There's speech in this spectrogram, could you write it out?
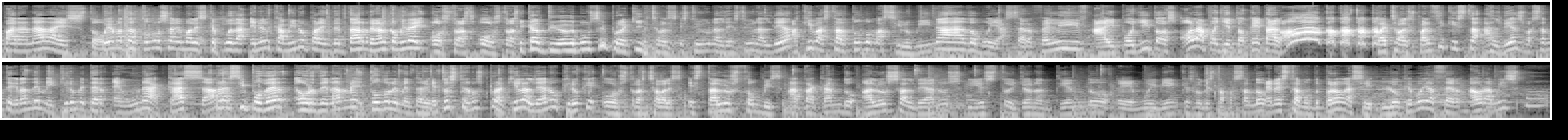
para nada esto Voy a matar todos los animales que pueda en el camino Para intentar tener comida y... ¡Ostras, ostras! ¡Qué cantidad de mobs hay por aquí! chavales, estoy en una aldea, estoy en una aldea Aquí va a estar todo más iluminado Voy a ser feliz Hay pollitos ¡Hola, pollito! ¿Qué tal? ¡Oh, Vale, chavales, parece que esta aldea es bastante grande Me quiero meter en una casa para así poder ordenarme todo el inventario Entonces tenemos por aquí el aldeano Creo que, ostras chavales, están los zombies atacando a los aldeanos Y esto yo no entiendo eh, muy bien qué es lo que está pasando en este mundo Pero aún así, lo que voy a hacer ahora mismo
